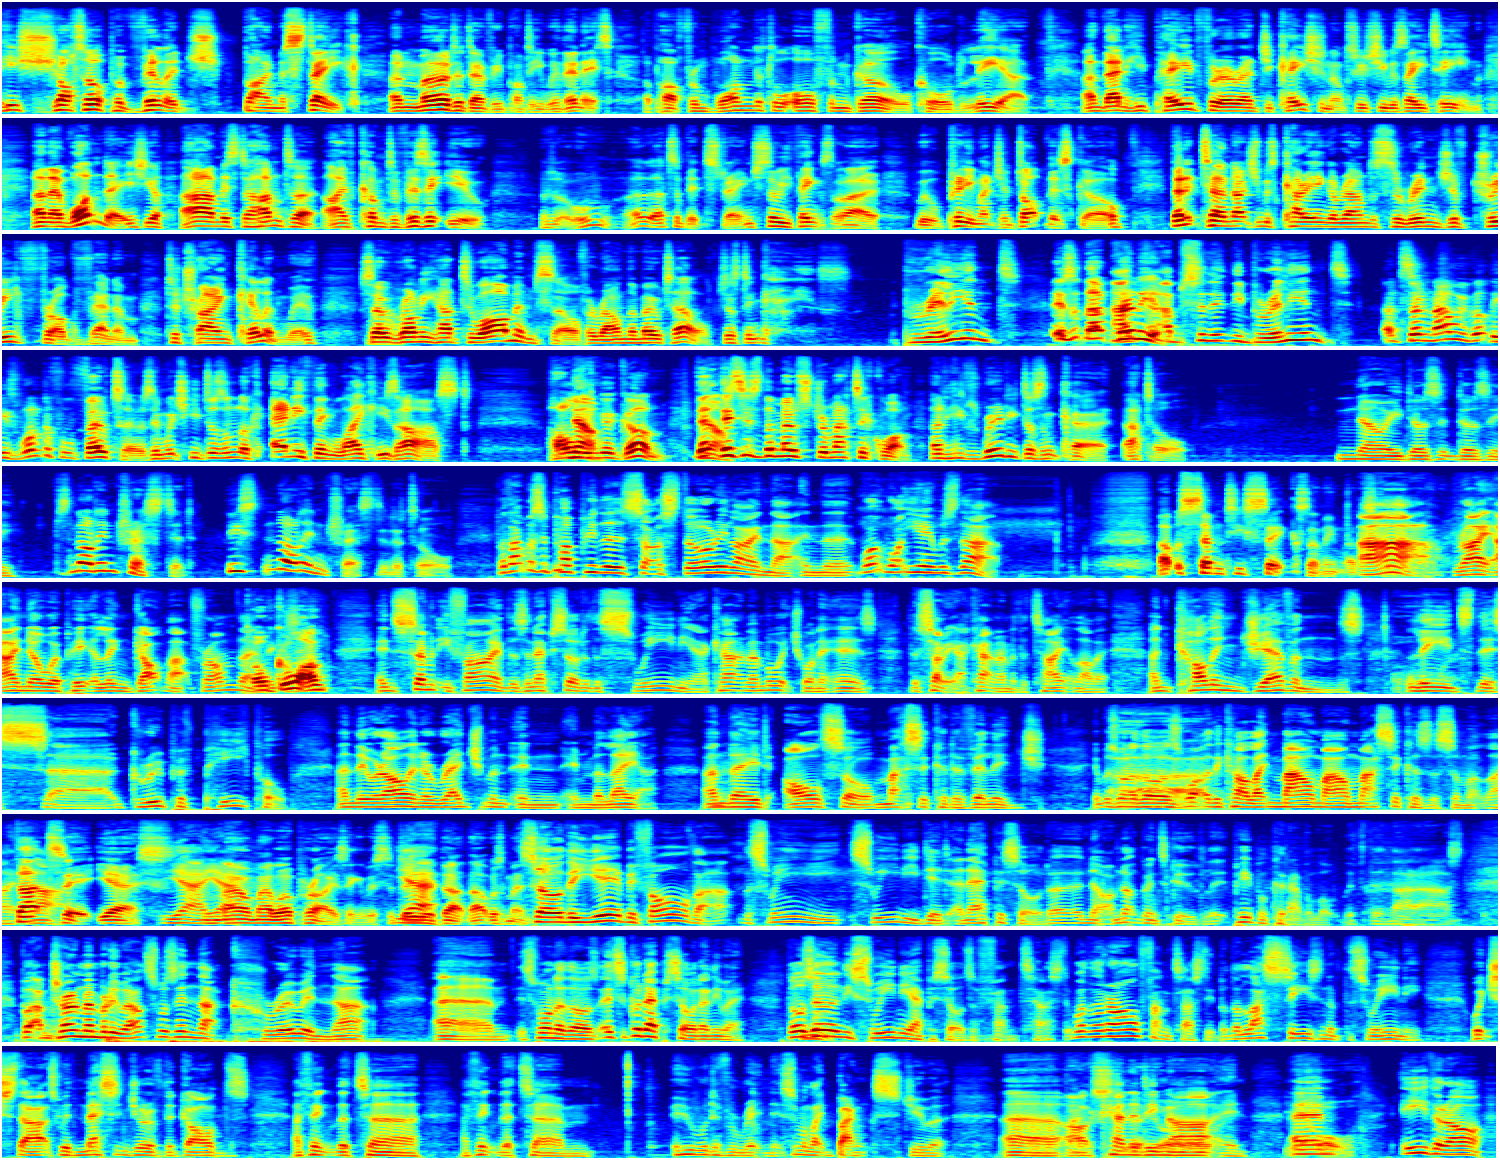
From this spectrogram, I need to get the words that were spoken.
he shot up a village by mistake and murdered everybody within it, apart from one little orphan girl called Leah. And then he paid for her education until she was 18. And then one day she goes, Ah, Mr. Hunter, I've come to visit you. I was like, Oh, that's a bit strange. So he thinks, oh, we'll pretty much adopt this girl. Then it turned out she was carrying around a syringe of tree frog venom to try and kill him with. So Ronnie had to arm himself around the motel just in case. Brilliant. Isn't that brilliant? Absolutely brilliant. And so now we've got these wonderful photos in which he doesn't look anything like he's asked, holding No. a gun. Th- No. This is the most dramatic one, and he really doesn't care at all. No, he doesn't, does he? He's not interested. He's not interested at all. But that was a popular sort of storyline. That in the what what year was that? That was 76, I think. That's Ah, right. I know where Peter Ling got that from. Then. Oh, go on. In, in '75, there's an episode of The Sweeney. and I can't remember which one it is. The, sorry, I can't remember the title of it. And Colin Jeavons leads this uh, group of people, and they were all in a regiment in in Malaya, and they'd also massacred a village. It was one of those Ah. what are they called, like Mau Mau massacres or something like That's that. That's it, yes. Yeah, The yeah. Mau Mau Uprising. It was to do Yeah. with that. That was mentioned. So the year before that, the Sweeney Sweeney did an episode. Uh, no, I'm not going to Google it. People could have a look if they're that asked. But I'm trying to remember who else was in that crew in that. Um, it's one of those. It's a good episode anyway. Those early Sweeney episodes are fantastic. Well, they're all fantastic, but the last season of the Sweeney, which starts with Messenger of the Gods, I think that uh, I think that um, who would have written it? Someone like Banks Stewart uh, or Banks Kennedy Stewart, oh. Martin. Yeah, Um, oh. Either or.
